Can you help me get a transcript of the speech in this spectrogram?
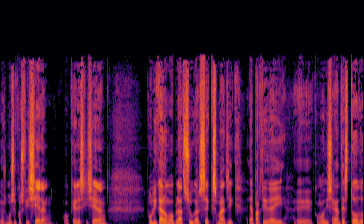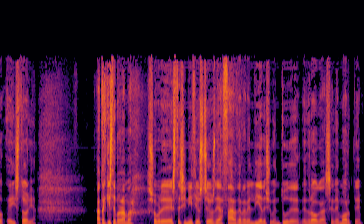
que os músicos fixeran o que eles quixeran publicaron o Blood Sugar Sex Magic e a partir de aí, eh, como dixen antes, todo é historia. Ata aquí este programa sobre estes inicios cheos de azar, de rebeldía, de xuventude, de drogas e de morte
